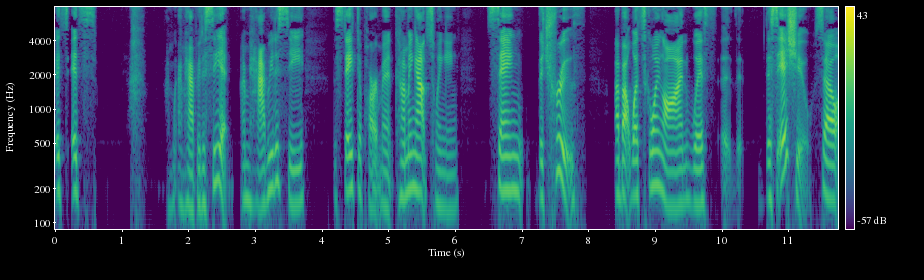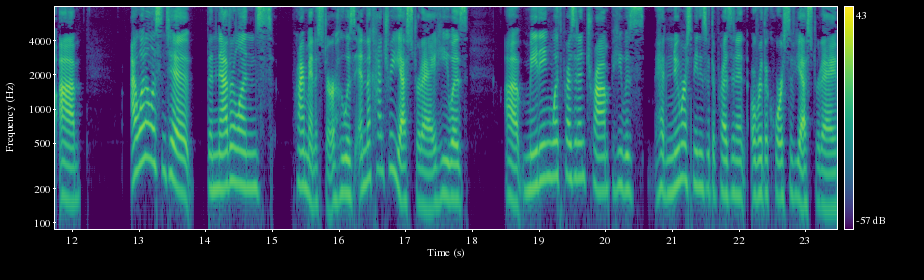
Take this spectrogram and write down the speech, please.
it's it's I'm, I'm happy to see it. I'm happy to see the State Department coming out swinging, saying the truth about what's going on with uh, this issue. So um, I want to listen to the Netherlands Prime Minister, who was in the country yesterday. He was uh, meeting with President Trump. He was had numerous meetings with the president over the course of yesterday.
